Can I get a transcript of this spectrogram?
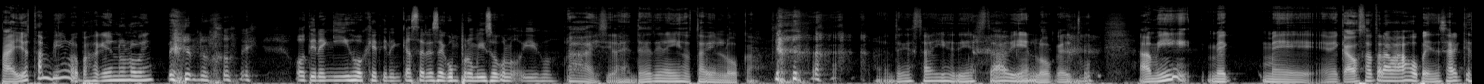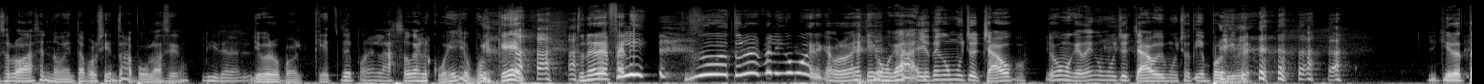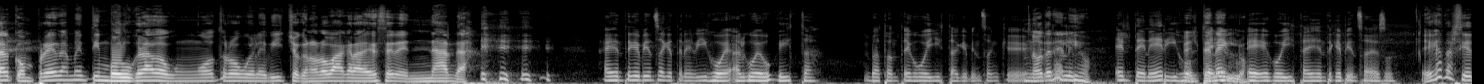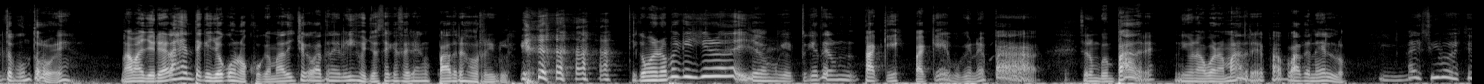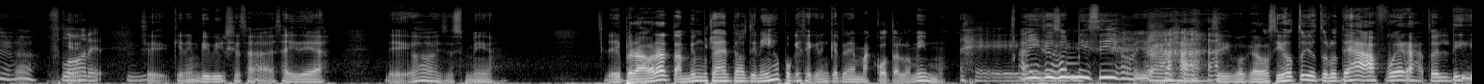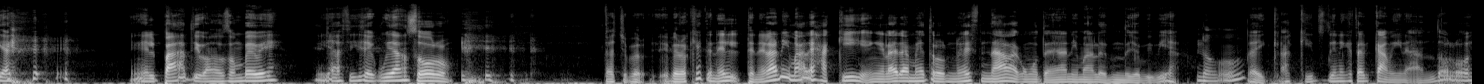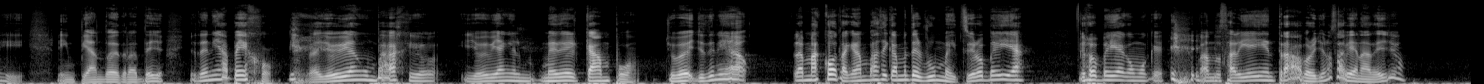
Para ellos también, lo que pasa es que ellos no lo ven. No lo ven. o tienen hijos que tienen que hacer ese compromiso con los hijos. Ay, si la gente que tiene hijos está bien loca. La gente gente que está ahí está bien loca. A mí me, me, me causa trabajo pensar que eso lo hace el 90% de la población. Literal. Yo, pero ¿por qué tú te pones la soga al cuello? ¿Por qué? ¿Tú no eres feliz? ¿Tú, tú no eres feliz como eres, cabrón? Es que como que, ah, yo tengo mucho chavo. Yo como que tengo mucho chavo y mucho tiempo libre. Yo quiero estar completamente involucrado con otro huele bicho que no lo va a agradecer en nada. Hay gente que piensa que tener hijos es algo egoísta. Bastante egoísta, que piensan que... No tener hijos. El tener hijos. El tenerlo. Es, egoísta. Hay gente que piensa eso. Es que hasta cierto punto lo es. La mayoría de la gente que yo conozco que me ha dicho que va a tener hijos, yo sé que serían padres horribles. y como no, porque yo quiero. Y yo, como que tú quieres tener un. ¿Para qué? ¿Para qué? Porque no es para ser un buen padre, ni una buena madre, es para tenerlo. Ay, sí, porque es que. ah, Flaunt quieren- it. Mm. Sí, quieren vivirse esa, esa idea de, ay, Dios mío. Eh, pero ahora también mucha gente no tiene hijos porque se creen que tener mascotas es lo mismo. Hey. Ay, esos son mis hijos. Yo, ajá. Sí, porque los hijos tuyos tú los dejas afuera todo el día. en el patio cuando son bebés. Y así se cuidan solos. Pero, pero es que tener, tener animales aquí en el área metro no es nada como tener animales donde yo vivía. No. Like, aquí tú tienes que estar caminándolos y limpiando detrás de ellos. Yo tenía pejo. O sea, yo vivía en un barrio y yo vivía en el medio del campo. Yo, yo tenía las mascotas que eran básicamente roommates. Yo los veía. Yo los veía como que cuando salía y entraba, pero yo no sabía nada de ellos.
